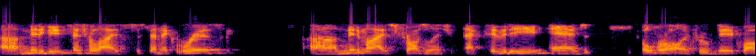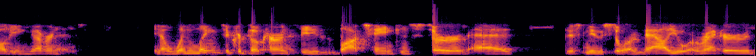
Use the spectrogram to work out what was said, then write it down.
uh, mitigate centralized systemic risk, uh, minimize fraudulent activity, and just overall improve data quality and governance. You know, when linked to cryptocurrencies, blockchain can serve as this new store of value or records,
